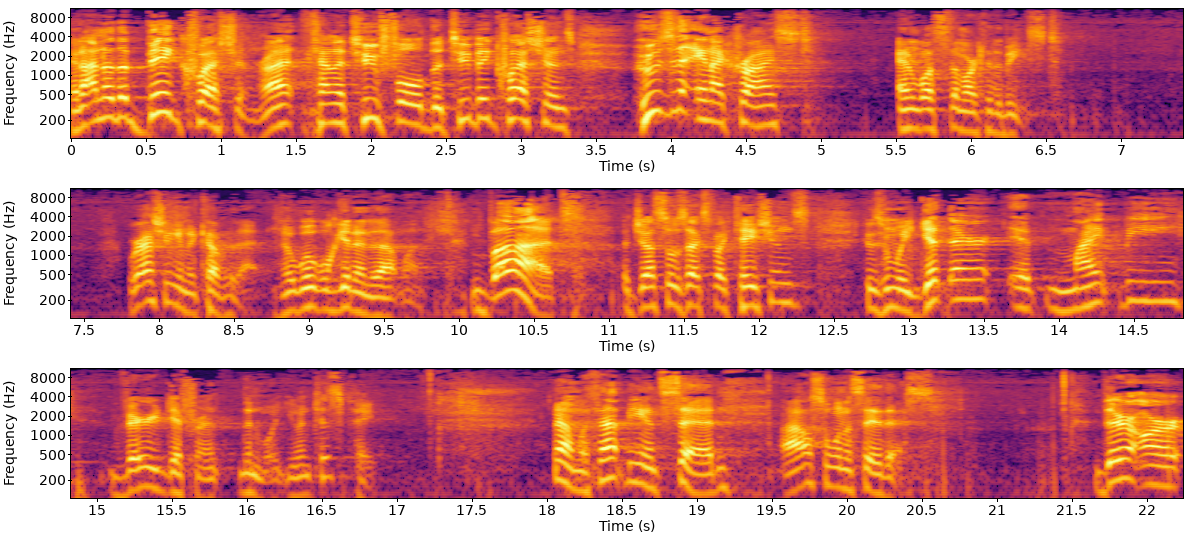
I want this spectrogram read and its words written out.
And I know the big question, right? Kind of twofold, the two big questions. Who's the Antichrist and what's the mark of the beast? We're actually going to cover that. We'll, we'll get into that one. But adjust those expectations because when we get there, it might be very different than what you anticipate. Now, with that being said, I also want to say this. There are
